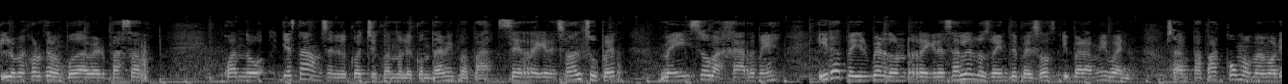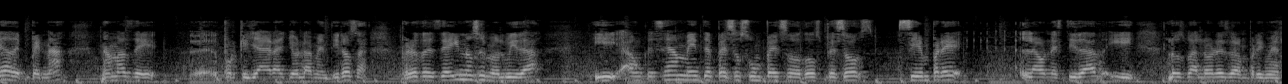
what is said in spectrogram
lo mejor que me pudo haber pasado. Cuando ya estábamos en el coche, cuando le conté a mi papá, se regresó al súper, me hizo bajarme, ir a pedir perdón, regresarle los 20 pesos y para mí, bueno, o sea, papá como me moría de pena, nada más de, porque ya era yo la mentirosa, pero desde ahí no se me olvida y aunque sean 20 pesos, un peso, dos pesos, siempre la honestidad y los valores van primero.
